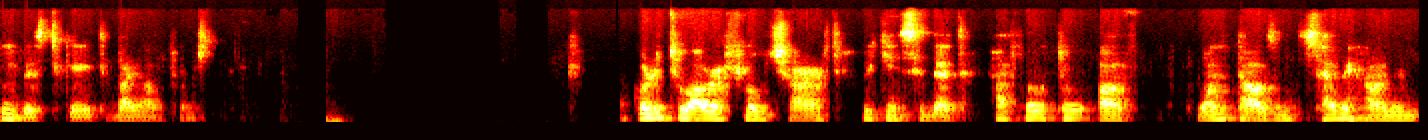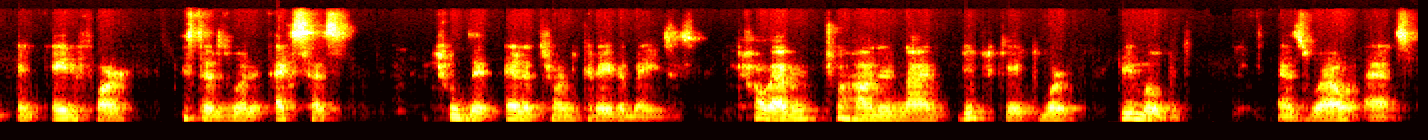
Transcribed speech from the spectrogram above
investigated by authors. According to our flowchart, we can see that a total of 1,784 studies were accessed through the electronic databases. However, 209 duplicates were removed, as well as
